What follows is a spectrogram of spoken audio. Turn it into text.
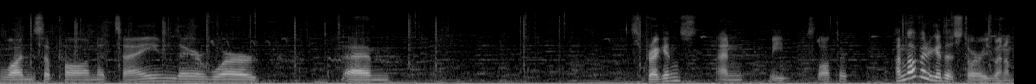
Once upon a time there were um Spriggans and we slaughtered. I'm not very good at stories when I'm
